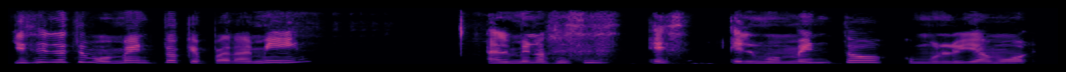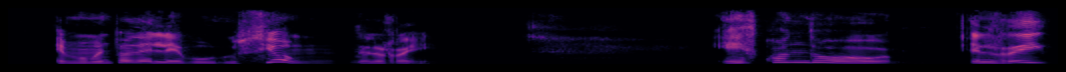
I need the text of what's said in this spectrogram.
Y es en este momento que para mí, al menos ese es, el momento, como lo llamo, el momento de la evolución del rey. Es cuando el rey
